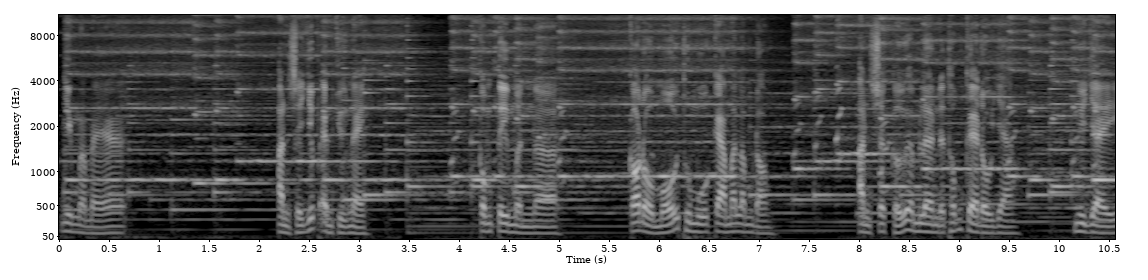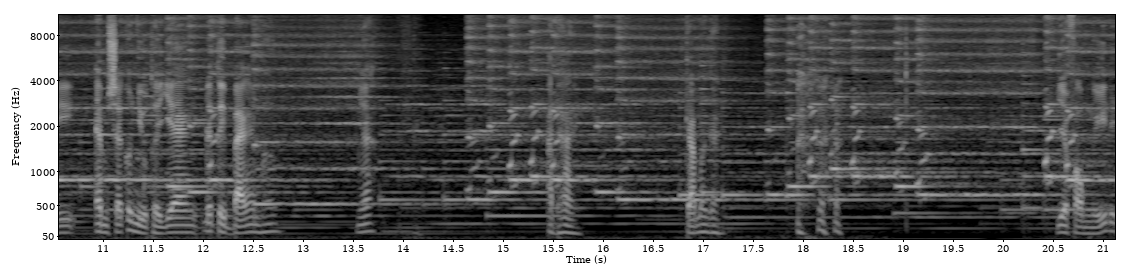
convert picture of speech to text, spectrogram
Nhưng mà mẹ... Anh sẽ giúp em chuyện này. Công ty mình à, có đầu mối thu mua cam ở Lâm Đồng. Anh sẽ cử em lên để thống kê đầu vào. Như vậy em sẽ có nhiều thời gian để tìm bạn em hơn. Nhé. Anh hai, cảm ơn anh. Về phòng nghỉ đi.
